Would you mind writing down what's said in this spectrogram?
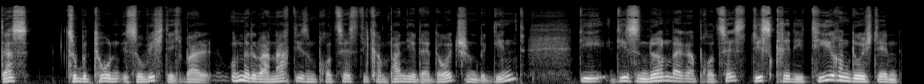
Das zu betonen ist so wichtig, weil unmittelbar nach diesem Prozess die Kampagne der Deutschen beginnt, die diesen Nürnberger Prozess diskreditieren durch den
